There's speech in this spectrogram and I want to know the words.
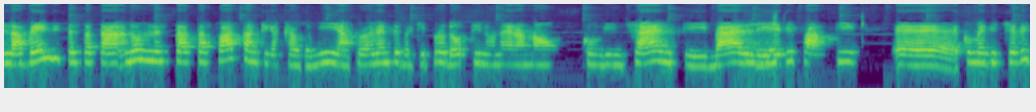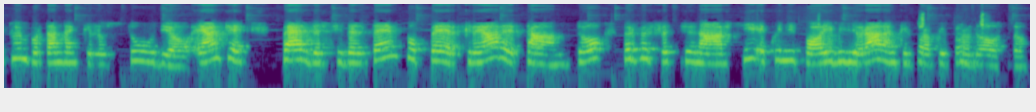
la vendita è stata, non è stata fatta anche a causa mia, probabilmente perché i prodotti non erano convincenti, belli mm-hmm. e di fatti, eh, come dicevi tu, è importante anche lo studio e anche perdersi del tempo per creare tanto, per perfezionarsi e quindi poi migliorare anche il proprio certo. prodotto.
